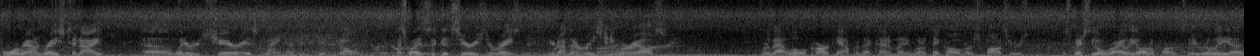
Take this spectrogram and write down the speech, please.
four round race tonight. Uh, winner's share is $950. That's why this is a good series to race. You're not going to race anywhere else for that low a car count for that kind of money. We want to thank all of our sponsors, especially O'Reilly Auto Parts. They really uh,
